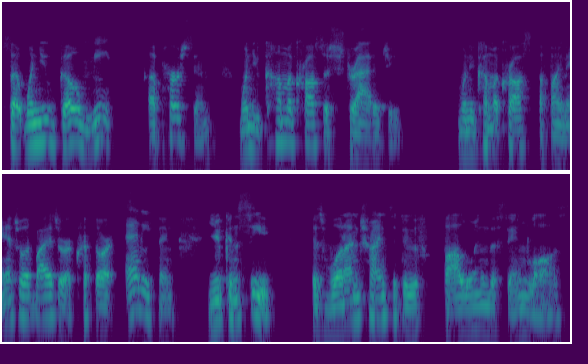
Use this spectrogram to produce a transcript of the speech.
so that when you go meet a person, when you come across a strategy, when you come across a financial advisor or a crypto or anything, you can see is what I'm trying to do following the same laws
